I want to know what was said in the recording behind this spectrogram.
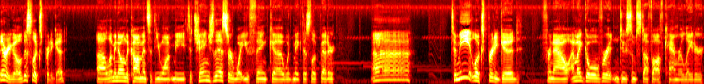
There we go. This looks pretty good. Uh, let me know in the comments if you want me to change this or what you think uh, would make this look better. Uh, to me, it looks pretty good for now. I might go over it and do some stuff off camera later.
